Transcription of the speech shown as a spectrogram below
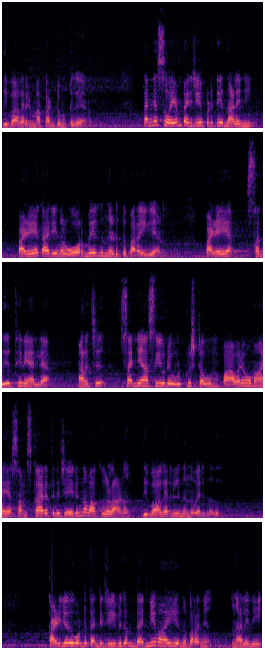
ദിവാകരന്മാർ കണ്ടുമുട്ടുകയാണ്. തന്നെ സ്വയം പരിചയപ്പെടുത്തിയ നളിനി പഴയ കാര്യങ്ങൾ ഓർമ്മയിൽ നിന്നെടുത്ത് പറയുകയാണ്. പഴയ സതീർത്ഥിനെയല്ല മറിച്ച് സന്യാസിയുടെ ഉത്കൃഷ്ടവും പാവനവുമായ സംസ്കാരത്തിന് ചേരുന്ന വാക്കുകളാണ് ദിവാകരനിൽ നിന്ന് വരുന്നത്. കഴിഞ്ഞതുകൊണ്ട് തന്റെ ജീവിതം ധന്യമായി എന്ന് പറഞ്ഞ് നളിനി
